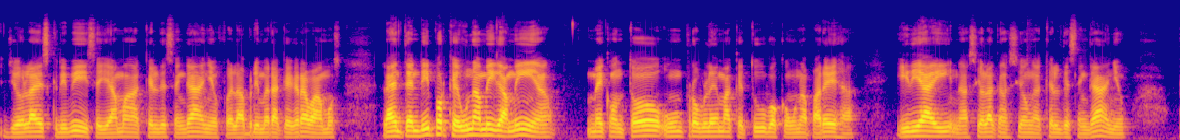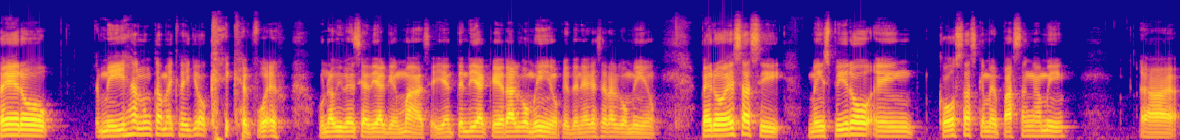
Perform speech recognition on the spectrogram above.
yo la escribí, se llama Aquel desengaño, fue la primera que grabamos. La entendí porque una amiga mía me contó un problema que tuvo con una pareja y de ahí nació la canción Aquel desengaño. Pero mi hija nunca me creyó que, fue una vivencia de alguien más. Ella entendía que era algo mío, que tenía que ser algo mío. Pero es así, me inspiro en cosas que me pasan a mí ah,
